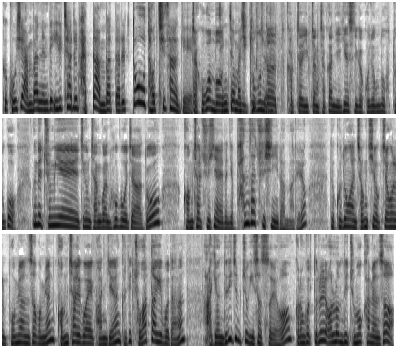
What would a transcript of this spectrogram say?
그 고시 안 받는데 1차를 받다 안 받다를 또 더 치사하게 자, 그건 뭐 쟁점화 시켰죠. 두분 다 각자 입장 잠깐 얘기했으니까 그 정도 두고 근데 주미애 지금 장관 후보자도 검찰 출신이 아니라 이제 판사 출신이란 말이에요. 또 그동안 정치 역정을 보면서 보면 검찰과의 관계는 그렇게 좋았다기보다는 악연들이 좀 쭉 있었어요. 그런 것들을 언론들이 주목하면서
